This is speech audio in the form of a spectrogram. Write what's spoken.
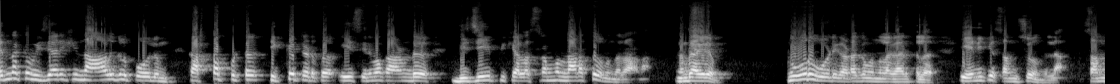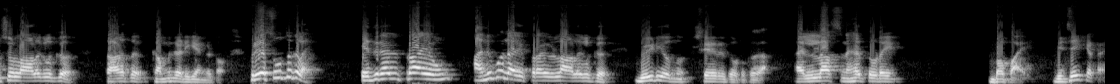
എന്നൊക്കെ വിചാരിക്കുന്ന ആളുകൾ പോലും കഷ്ടപ്പെട്ട് ടിക്കറ്റ് എടുത്ത് ഈ സിനിമ കണ്ട് വിജയിപ്പിക്കാനുള്ള ശ്രമം നടത്തുമെന്നുള്ളതാണ്. എന്തായാലും നൂറ് കോടി കടക്കുമെന്നുള്ള കാര്യത്തിൽ എനിക്ക് സംശയമൊന്നുമില്ല. സംശയമുള്ള ആളുകൾക്ക് താഴത്ത് കമന്റ് അടിക്കാൻ കേട്ടോ. പ്രിയ സുഹൃത്തുക്കളെ എതിരഭിപ്രായവും അനുകൂല അഭിപ്രായമുള്ള ആളുകൾക്ക് വീഡിയോ ഒന്ന് ഷെയർ ചെയ്ത് കൊടുക്കുക. എല്ലാ സ്നേഹത്തോടെയും ബബായ് വിജയിക്കട്ടെ.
